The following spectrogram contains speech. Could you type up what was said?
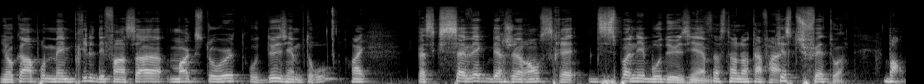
Ils ont quand même pris le défenseur Mark Stewart au deuxième tour Ouais. parce qu'ils savaient que Bergeron serait disponible au deuxième. Ça, c'est une autre affaire. Qu'est-ce que tu fais, toi? Bon,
